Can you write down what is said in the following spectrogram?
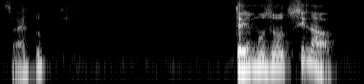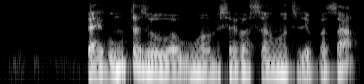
Certo? Temos outro sinal perguntas ou alguma observação antes de eu passar?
